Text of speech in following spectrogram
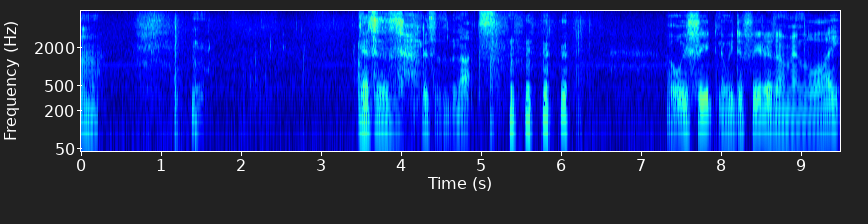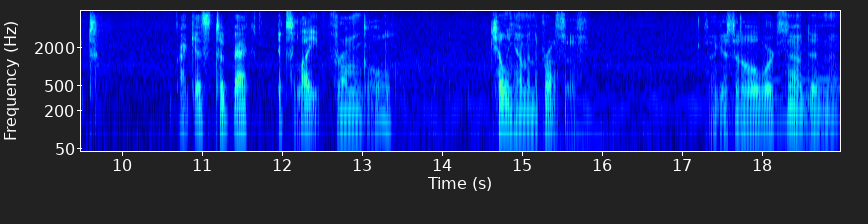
Mm. This is this is nuts. Well, we feed, we defeated them and light, I guess, took back its light from Ghaul, killing him in the process. So I guess it all works out, didn't it?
